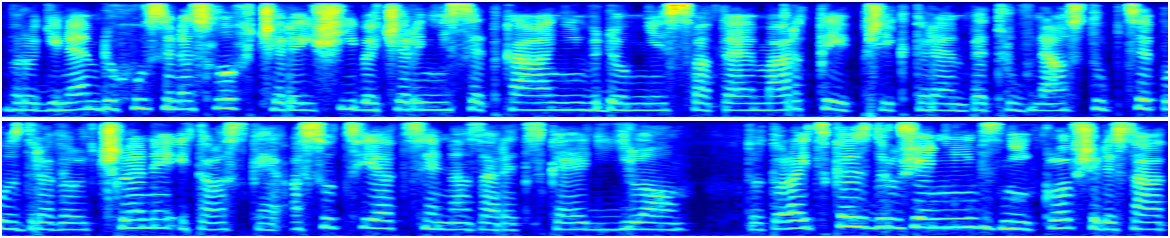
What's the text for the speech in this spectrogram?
V rodinném duchu se neslo včerejší večerní setkání v domě svaté Marty, při kterém Petrův nástupce pozdravil členy italské asociace Nazarecké dílo. Toto laické združení vzniklo v 60.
